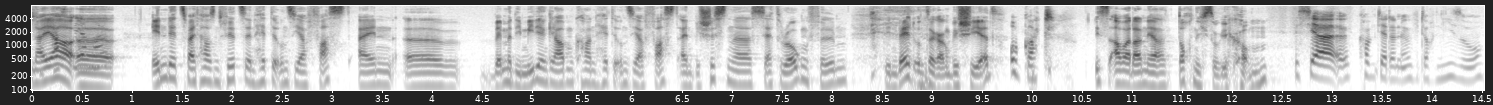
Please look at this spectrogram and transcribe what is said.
Naja, äh, Ende 2014 hätte uns ja fast ein, äh, wenn man die Medien glauben kann, hätte uns ja fast ein beschissener Seth Rogen-Film den Weltuntergang beschert. oh Gott. Ist aber dann ja doch nicht so gekommen. Ist ja, kommt ja dann irgendwie doch nie so.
